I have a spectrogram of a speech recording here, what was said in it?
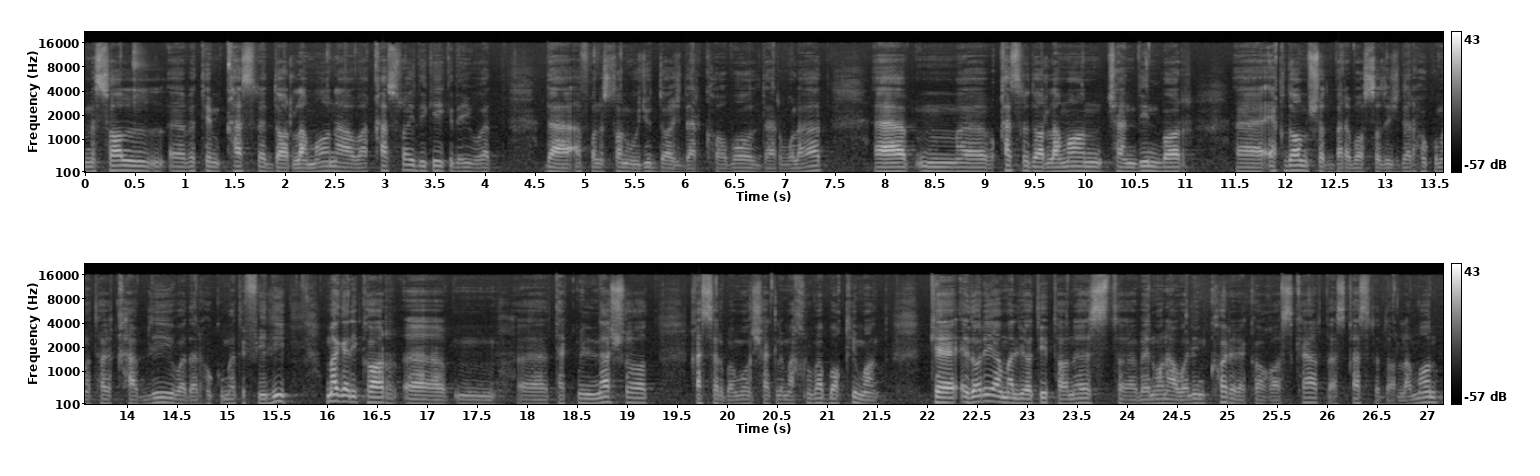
مثال بتیم قصر دارلمان و قصرهای دیگه که در وقت در افغانستان وجود داشت در کابل در ولایت قصر دارلمان چندین بار اقدام شد برای بازسازیش در حکومت های قبلی و در حکومت فیلی مگر این کار تکمیل نشد؟ قصر به مو شکل مخروبه باقی ماند. که اداره عملیاتی تانست به عنوان اولین کاری را که آغاز کرد از قصر دارلمان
